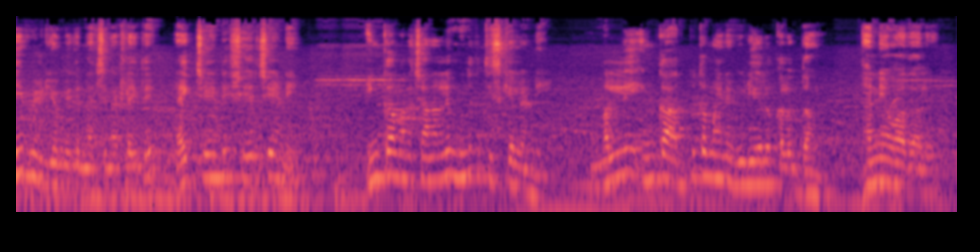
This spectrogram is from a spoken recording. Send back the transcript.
ఈ వీడియో మీకు నచ్చినట్లయితే లైక్ చేయండి షేర్ చేయండి. ఇంకా మన ఛానల్ని ముందుకు తీసుకెళ్ళండి. మళ్ళీ ఇంకా అద్భుతమైన వీడియోలో కలుద్దాం. ధన్యవాదాలు.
